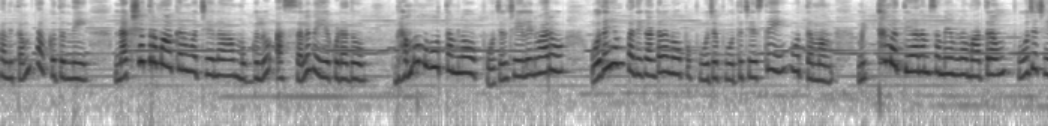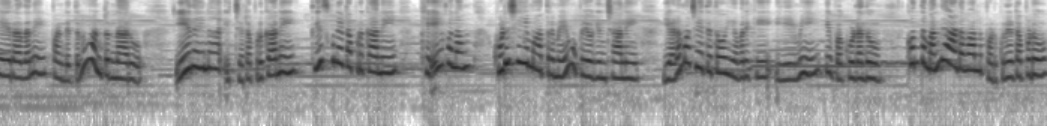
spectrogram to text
ఫలితం తక్కుతుంది నక్షత్రం ఆకారం వచ్చేలా ముగ్గులు అస్సలు వేయకూడదు. బ్రహ్మ ముహూర్తంలో పూజలు చేయలేని వారు ఉదయం పది గంటల లోపు పూజ పూర్తి చేస్తే ఉత్తమం. మిట్ట మధ్యాహ్నం సమయంలో మాత్రం పూజ చేయరాదని పండితులు అంటున్నారు. ఏదైనా ఇచ్చేటప్పుడు కానీ తీసుకునేటప్పుడు కానీ కేవలం కుడి చేయి మాత్రమే ఉపయోగించాలి. ఎడమ చేతితో ఎవరికి ఏమీ ఇవ్వకూడదు. కొంతమంది ఆడవాళ్ళు పడుకునేటప్పుడు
